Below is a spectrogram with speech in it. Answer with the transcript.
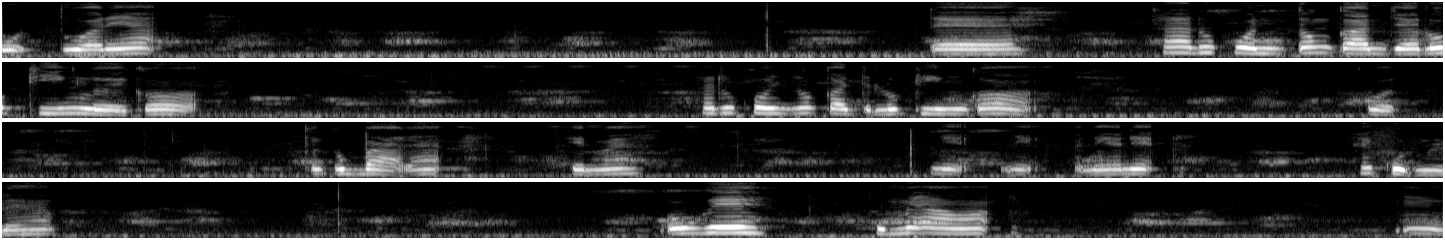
กดตัวเนี้ย แต่ถ้าทุกคนต้องการจะลบทิ้งเลยก็ ถ้าทุกคนต้องการจะลบทิ้งก็ กดกากบาทนะ ห็นไหมเนี่ยเนี่ยอันเนี้ยเนี่ยให้กดหมดเลยครับ โอเค ผมไม่เอาอะอืม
